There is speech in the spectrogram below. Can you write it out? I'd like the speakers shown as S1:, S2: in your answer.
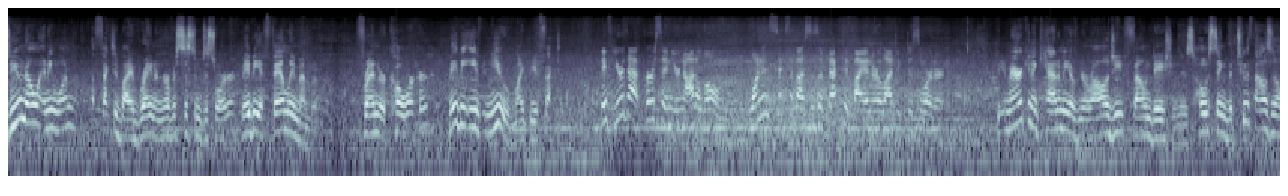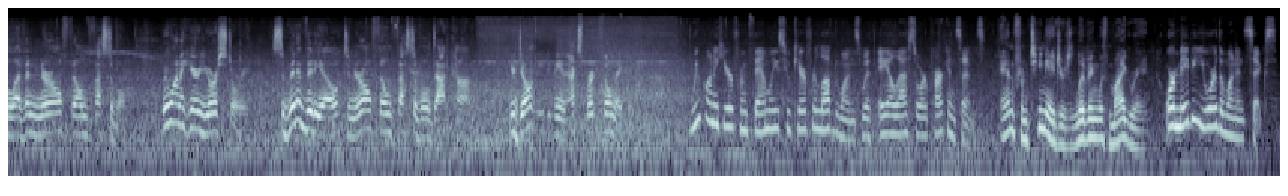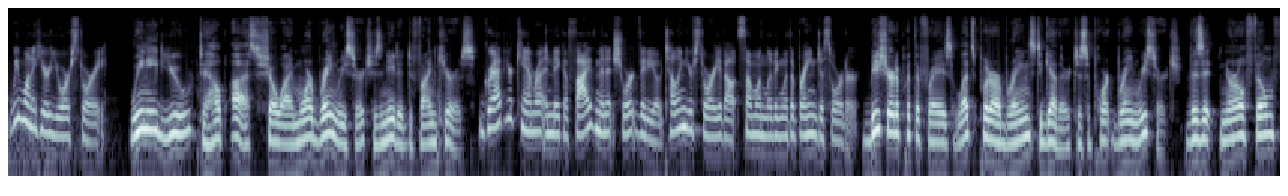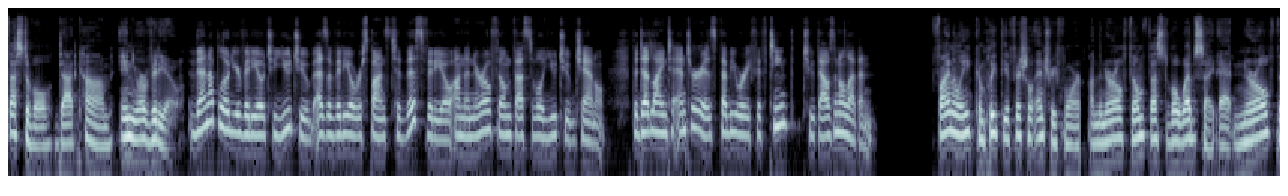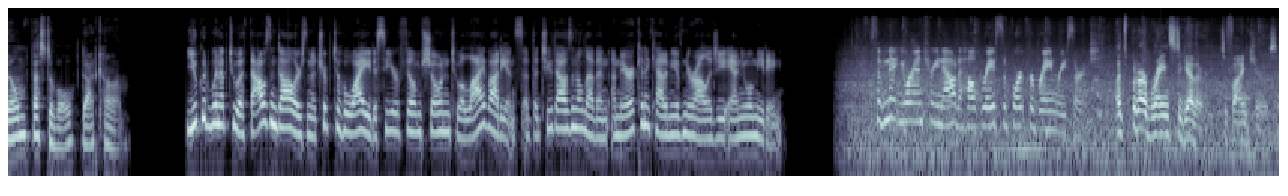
S1: Do you know anyone affected by a brain or nervous system disorder? Maybe a family member, friend, or coworker? Maybe even you might be affected.
S2: If you're that person, you're not alone. One in six of us is affected by a neurologic disorder.
S1: The American Academy of Neurology Foundation is hosting the 2011 Neuro Film Festival. We want to hear your story. Submit a video to neurofilmfestival.com. You don't need to be an expert filmmaker.
S2: We want to hear from families who care for loved ones with ALS or Parkinson's.
S1: And from teenagers living with migraine.
S2: Or maybe you're the one in six. We want to hear your story.
S1: We need you to help us show why more brain research is needed to find cures.
S2: Grab your camera and make a five minute short video telling your story about someone living with a brain disorder.
S1: Be sure to put the phrase, let's put our brains together to support brain research. Visit neurofilmfestival.com in your video.
S2: Then upload your video to YouTube as a video response to this video on the Neurofilm Festival YouTube channel. The deadline to enter is February 15th, 2011.
S1: Finally, complete the official entry form on the Neuro Film Festival website at neurofilmfestival.com.
S2: You could win up to $1,000 in a trip to Hawaii to see your film shown to a live audience at the 2011 American Academy of Neurology annual meeting. Submit your entry now to help raise support for brain research.
S1: Let's put our brains together to find cures.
